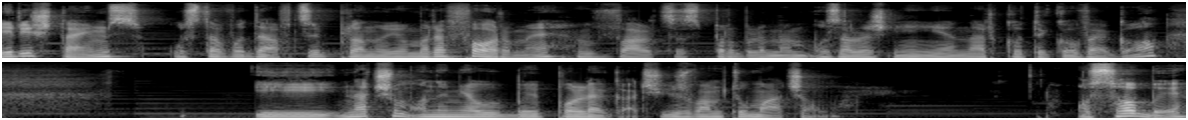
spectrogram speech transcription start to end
Irish Times, ustawodawcy planują reformy w walce z problemem uzależnienia narkotykowego. I na czym one miałyby polegać? Już Wam tłumaczę. Osoby,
